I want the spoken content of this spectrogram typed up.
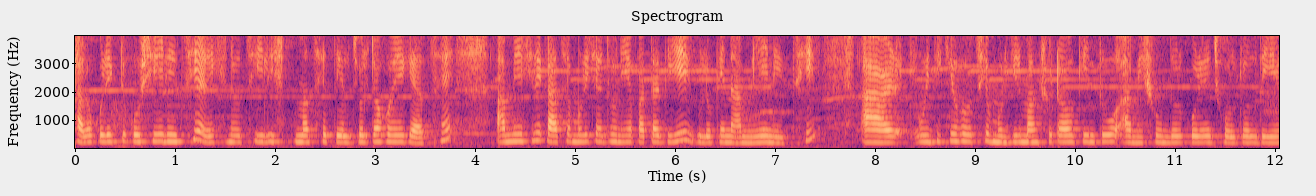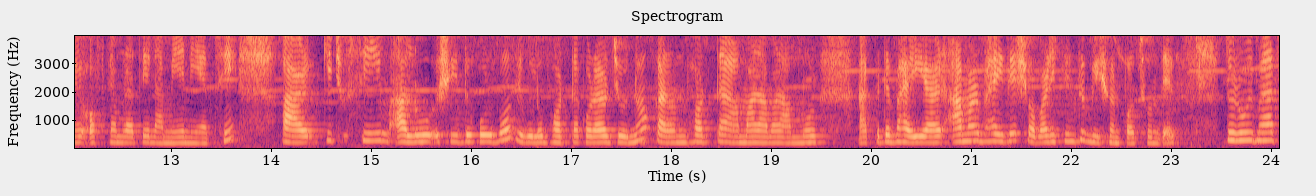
ভালো করে একটু কষিয়ে নিচ্ছি, আর এখানে হচ্ছে ইলিশ মাছের তেল ঝোলটা হয়ে গেছে। আমি এখানে কাঁচামরিচ আর ধনিয়া পাতা দিয়ে এগুলোকে নামিয়ে নিচ্ছি। আর ওইদিকে হচ্ছে মুরগির মাংসটাও কিন্তু আমি সুন্দর করে ঝোল টোল দিয়ে অফ ক্যামেরাতে নামিয়ে নিয়েছি। আর কিছু সিম, আলু সিদ্ধ করব এগুলো ভর্তা করার জন্য। কারণ ভর্তা আমার আমার আম্মুর, আপনাদের ভাই আর আমার ভাইদের সবারই কিন্তু ভীষণ পছন্দের। তো রুই মাছ,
